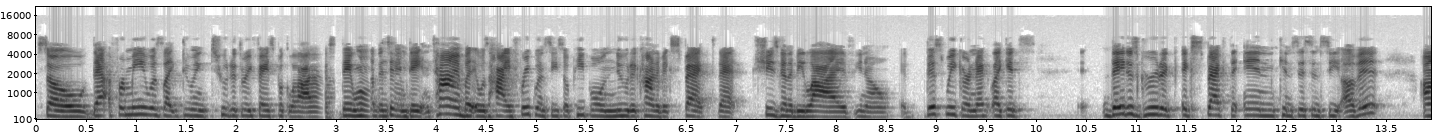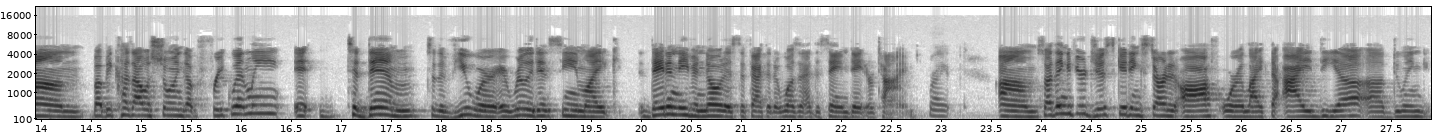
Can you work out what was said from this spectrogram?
So that for me was like doing two to three Facebook lives. They weren't the same date and time, but it was high frequency, so people knew to kind of expect that she's going to be live, you know, this week or next. Like it's, they just grew to expect the inconsistency of it. Um, but because I was showing up frequently, it to them, to the viewer, it really didn't seem like they didn't even notice the fact that it wasn't at the same date or time. Right. Um, so I think if you're just getting started off, or like the idea of doing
